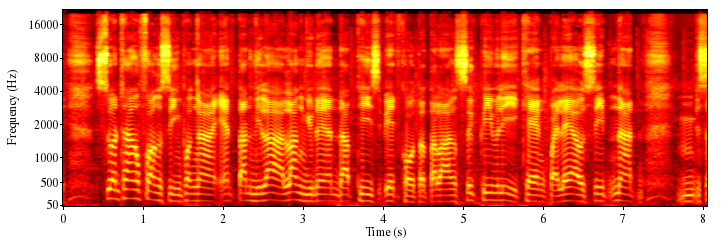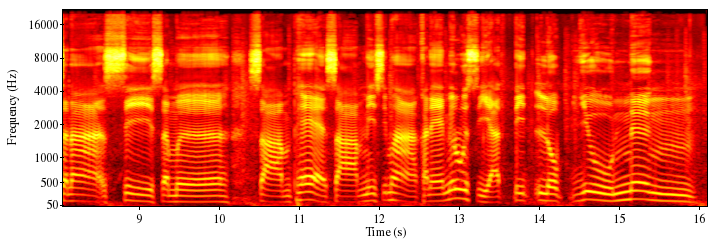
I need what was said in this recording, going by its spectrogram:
4ส่วนทางฝั่งสิงห์พงาแอตตันวิลล่าลั่งอยู่ในอันดับที่ 11 ของตารางศึกพรีเมียร์ลีแข่งไปแล้ว 10 นัดชนะ4 เสมอ 3 แพ้ 3 มี 15 คะแนนไม่รู้เสียติดลบอยู่ 1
